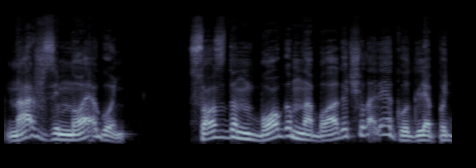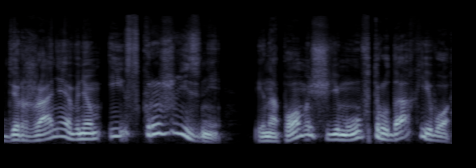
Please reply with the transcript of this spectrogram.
наш земной огонь создан Богом на благо человеку для поддержания в нем искры жизни — и на помощь ему в трудах его,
